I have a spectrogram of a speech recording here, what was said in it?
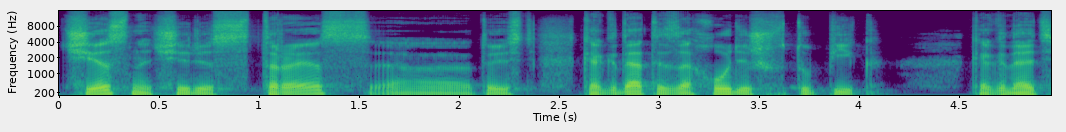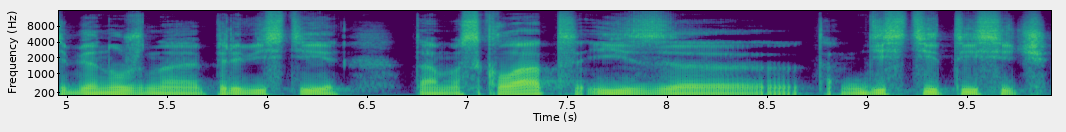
Честно, через стресс. Э, то есть, когда ты заходишь в тупик, когда тебе нужно перевести там склад из э, там, 10 тысяч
